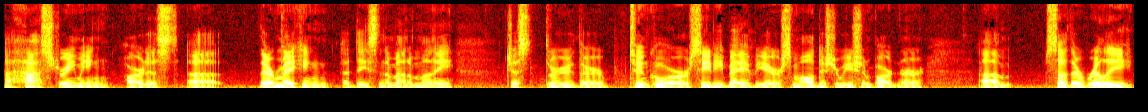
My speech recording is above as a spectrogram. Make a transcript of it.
a high streaming artist, uh, they're making a decent amount of money just through their TuneCore or CD Baby or small distribution partner. Um, so they're really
